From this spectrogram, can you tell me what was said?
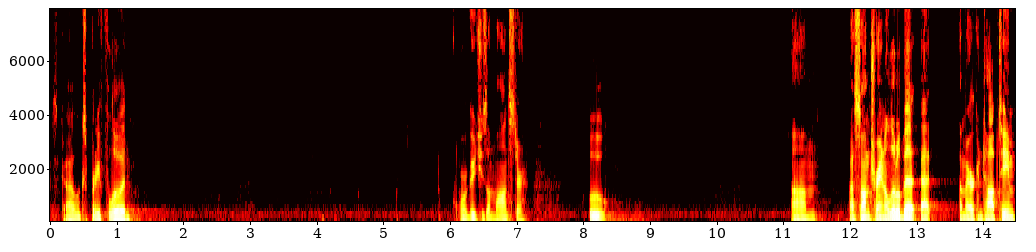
This guy looks pretty fluid. Horiguchi's a monster. Ooh. Um, I saw him train a little bit at American Top Team.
